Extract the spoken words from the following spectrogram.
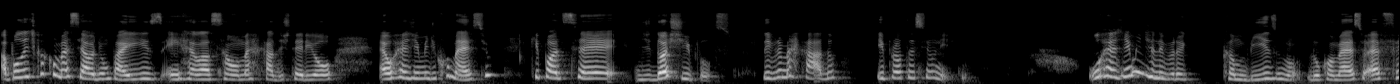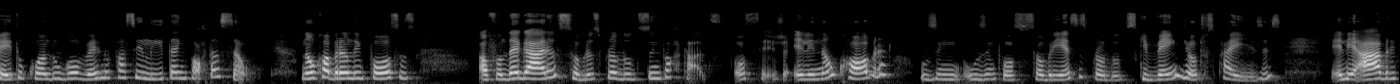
A política comercial de um país em relação ao mercado exterior é o regime de comércio, que pode ser de dois tipos, livre mercado e protecionismo. O regime de livre cambismo do comércio é feito quando o governo facilita a importação, não cobrando impostos alfandegários sobre os produtos importados. Ou seja, ele não cobra os, os impostos sobre esses produtos que vêm de outros países, ele abre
